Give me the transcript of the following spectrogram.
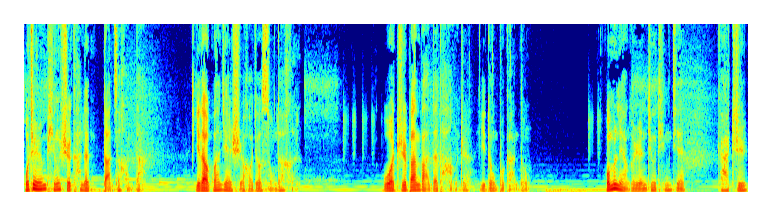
我这人平时看着胆子很大，一到关键时候就怂得很。我直板板的躺着，一动不敢动。我们两个人就听见嘎吱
